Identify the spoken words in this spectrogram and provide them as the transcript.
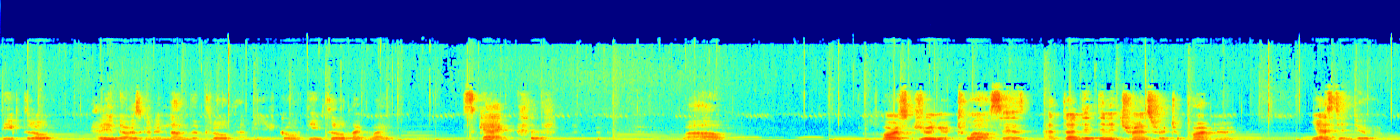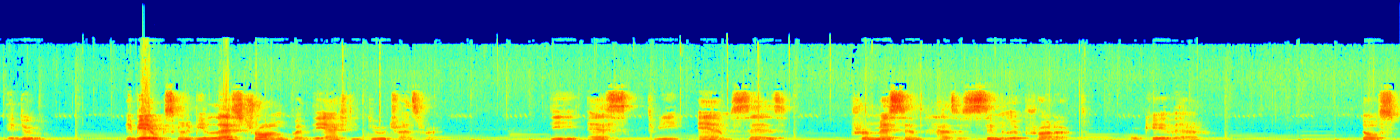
deep throat. I didn't know it was gonna numb the throat. I mean, you go deep throat like what? Skag. wow. Horse Junior 12 says, I thought they didn't transfer to partner. Yes, they do. They do. Maybe it's going to be less strong, but they actually do transfer. DS3M says, Promescent has a similar product. Okay, there. Dos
